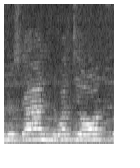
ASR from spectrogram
Understand what you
